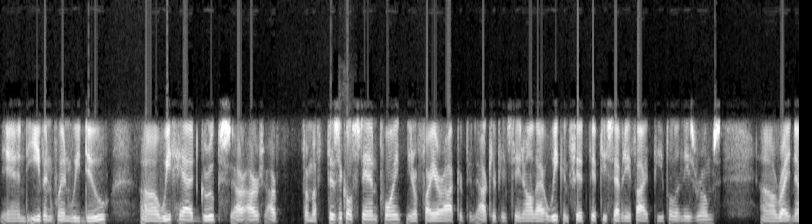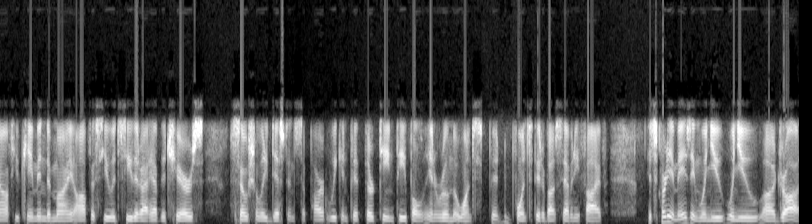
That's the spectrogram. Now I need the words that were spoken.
and even when we do, uh, we've had groups. Our, our, our from a physical standpoint, you know, fire occupancy and all that, we can fit 50, 75 people in these rooms. Uh, right now, if you came into my office, you would see that I have the chairs socially distanced apart. We can fit 13 people in a room that once fit, once fit about 75. It's pretty amazing when you when you uh, draw a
